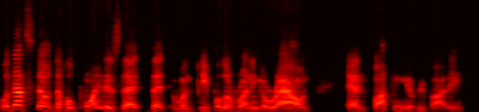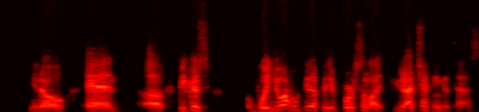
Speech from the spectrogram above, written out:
Well, that's the the whole point is that that when people are running around and fucking everybody, you know, and uh, because when you're hooking up in your personal life, you're not checking a test.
